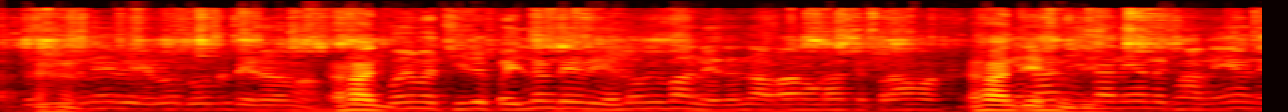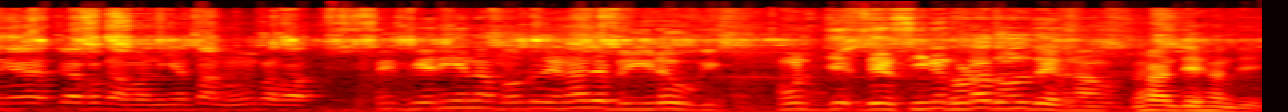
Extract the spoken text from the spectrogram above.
ਕੀ ਗੱਲ ਆ ਦਰੀਕ ਨੇ ਵੇਖ ਲਓ ਦੁੱਧ ਦੇਣਾ ਵਾ। ਹਾਂਜੀ। ਕੋਈ ਮੱਛੀ ਦੇ ਪਹਿਲਾਂ ਦੇ ਵੇਖ ਲਓ ਵੀ ਬਹਾਨੇ ਤੇ ਨਾੜਾ ਨੂੜਾ ਕਿਤਰਾ ਵਾ। ਹਾਂਜੀ, ਇਹਨਾਂ ਹਾਂਜੀ। ਚੀਜ਼ਾਂ ਦੀਆਂ ਨਿਸ਼ਾਨੀਆਂ ਹੁੰਦੀਆਂ ਐਚਐਫ ਗਾਵਾਂ ਦੀਆਂ ਤੁਹਾਨੂੰ ਵੀ ਪਤਾ। ਵੀ ਫੇਰ ਹੀ ਇਹਨਾਂ ਦੁੱਧ ਦੇਣਾ ਜੇ ਬਰੀਡ ਹੋਊਗੀ। ਹੁਣ ਜੇ ਦੇਸੀ ਨੇ ਥੋੜਾ ਦੁੱਧ ਦੇ ਦੇਣਾ ਵਾ। ਹਾਂਜੀ ਹਾਂਜੀ।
